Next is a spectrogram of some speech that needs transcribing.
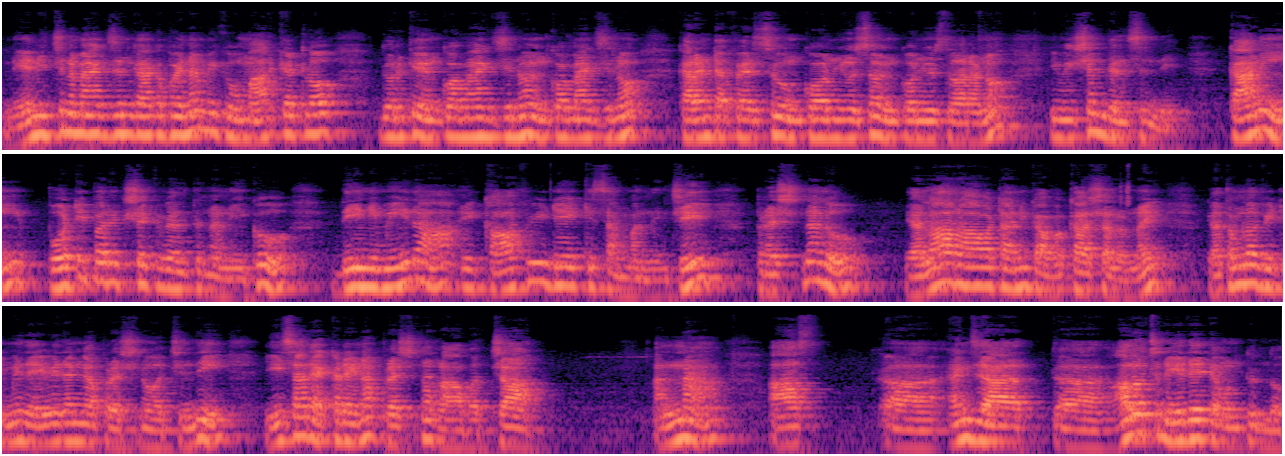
నేను ఇచ్చిన మ్యాగజిన్ కాకపోయినా మీకు మార్కెట్లో దొరికే ఇంకో మ్యాగజినో ఇంకో మ్యాగజినో కరెంట్ అఫైర్స్ ఇంకో న్యూస్ ఇంకో న్యూస్ ద్వారానో ఈ విషయం తెలిసింది. కానీ పోటీ పరీక్షకి వెళ్తున్న నీకు దీని మీద ఈ కాఫీ డేకి సంబంధించి ప్రశ్నలు ఎలా రావటానికి అవకాశాలు ఉన్నాయి గతంలో వీటి మీద ఏ విధంగా ప్రశ్న వచ్చింది? ఈసారి ఎక్కడైనా ప్రశ్న రావచ్చా? అన్న ఆలోచన ఏదైతే ఉంటుందో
